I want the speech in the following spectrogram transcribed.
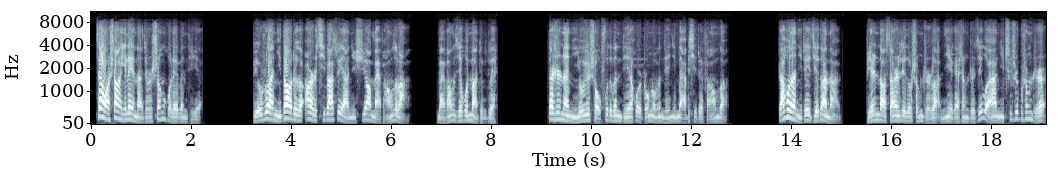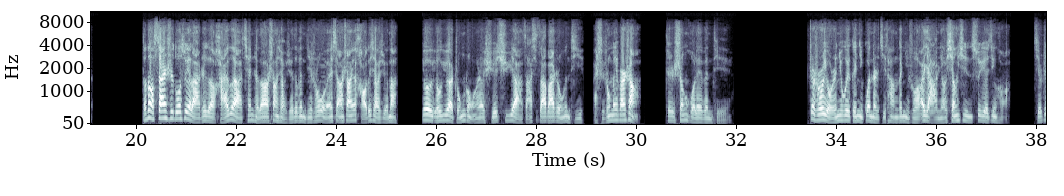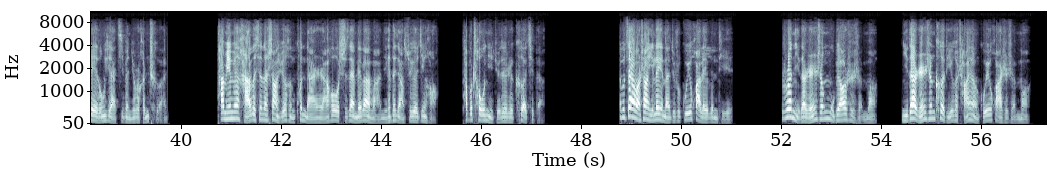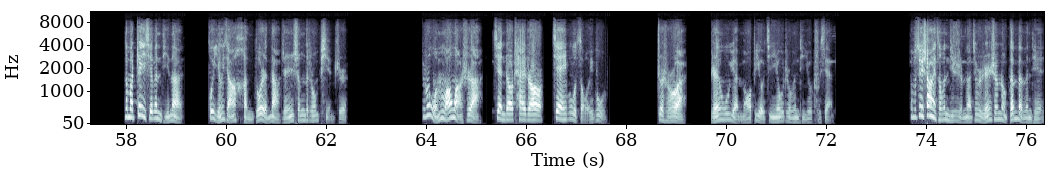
再往上一类呢，就是生活类问题，比如说你到这个二十七八岁啊，你需要买房子了，买房子结婚嘛，对不对？但是呢，你由于首付的问题或者种种问题，你买不起这房子。然后呢，你这个阶段呢，别人到三十岁都升职了，你也该升职。结果啊，你迟迟不升职，等到三十多岁了，这个孩子啊，牵扯到上小学的问题，说我们想上一个好的小学嘛，又由于啊种种啊学区啊杂七杂八这种问题，哎，始终没法上，这是生活类问题。这时候有人就会给你灌点鸡汤，跟你说，哎呀，你要相信岁月静好。其实这些东西啊，基本就是很扯。他明明孩子现在上学很困难，然后实在没办法，你跟他讲岁月静好，他不抽你绝对是客气的。那么再往上一类呢，就是规划类问题，就说你的人生目标是什么，你的人生课题和长远规划是什么？那么这些问题呢，会影响很多人的人生的这种品质。就说我们往往是啊见招拆招，见一步走一步，这时候啊。人无远谋，必有近忧，这种问题就出现。那么最上一层问题是什么呢？就是人生这种根本问题，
